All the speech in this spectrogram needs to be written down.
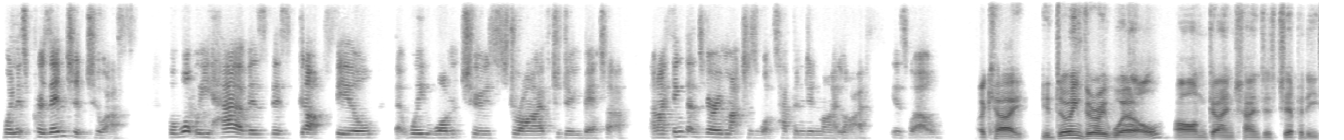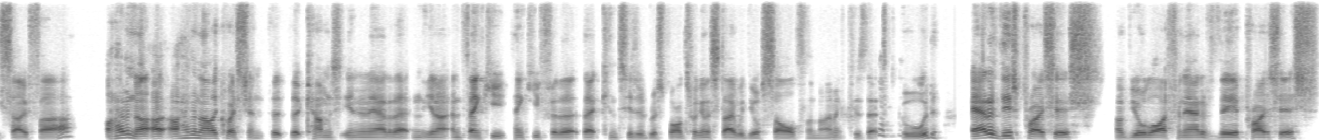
when it's presented to us. But what we have is this gut feel that we want to strive to do better. And I think that's very much as what's happened in my life as well. Okay, you're doing very well on Game Changers Jeopardy so far. I have another. I have another question that, that comes in and out of that, and you know, and thank you, thank you for the, that considered response. We're going to stay with your soul for the moment because that's good. Out of this process of your life and out of their process,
